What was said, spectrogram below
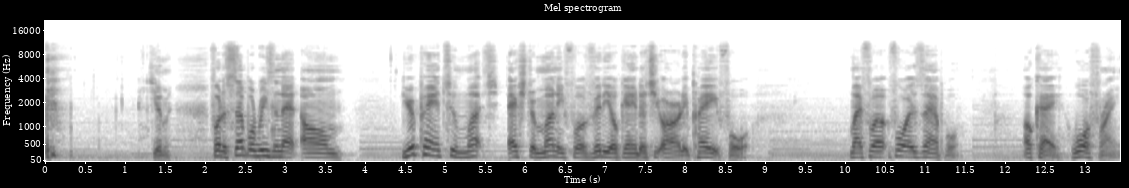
Excuse me. For the simple reason that um you're paying too much extra money for a video game that you already paid for. Like for for example, okay, Warframe.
